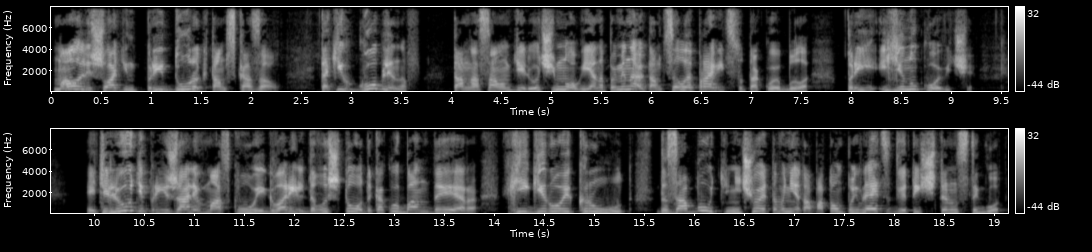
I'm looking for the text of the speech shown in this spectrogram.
Мало ли что один придурок там сказал. Таких гоблинов там на самом деле очень много. Я напоминаю, там целое правительство такое было при Януковиче. Эти люди приезжали в Москву и говорили, да вы что, да какой Бандера, какие герои Крут, да забудьте, ничего этого нет. А потом появляется 2014 год.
